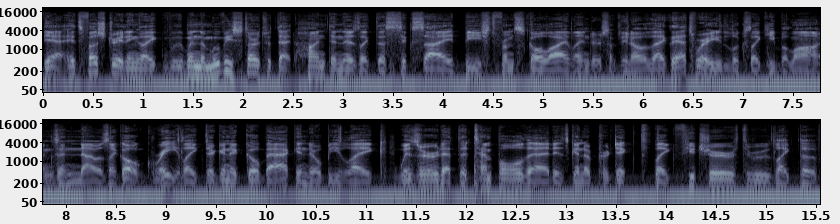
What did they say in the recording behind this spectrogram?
Yeah, it's frustrating. Like when the movie starts with that hunt, and there's like the six-eyed beast from Skull Island or something. You know, like that's where he looks like he belongs. And I was like, oh, great! Like they're gonna go back, and there'll be like wizard at the temple that is gonna predict like future through like the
